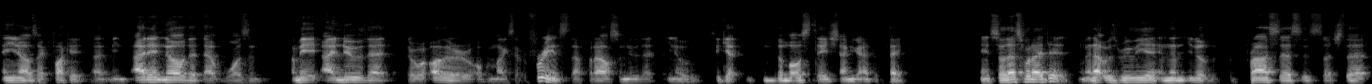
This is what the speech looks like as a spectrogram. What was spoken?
And, you know, I was like, fuck it. I mean, I didn't know that that wasn't, I mean, I knew that there were other open mics that were free and stuff, but I also knew that, you know, to get the most stage time, you're going to have to pay. And so that's what I did. And that was really it. And then, you know, the process is such that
